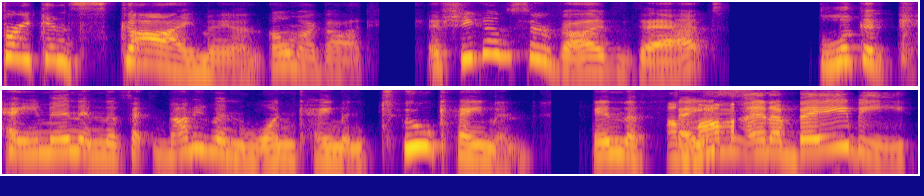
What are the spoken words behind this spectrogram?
freaking sky, man. Oh my god. If she can survive that, look at caiman in the fa- not even one caiman, two caiman in the A face mama and a baby.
